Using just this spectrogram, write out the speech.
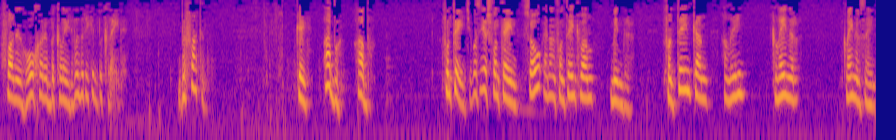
van een hogere bekleden. Wat betekent bekleden? Bevatten. Kijk, ab, ab. Fonteintje. Was eerst fontein zo en dan fontein kwam minder. Fontein kan alleen kleiner, kleiner zijn,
